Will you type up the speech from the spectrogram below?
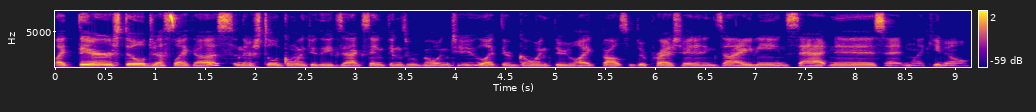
like they're still just like us and they're still going through the exact same things we're going to. Like they're going through like bouts of depression and anxiety and sadness and like you know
